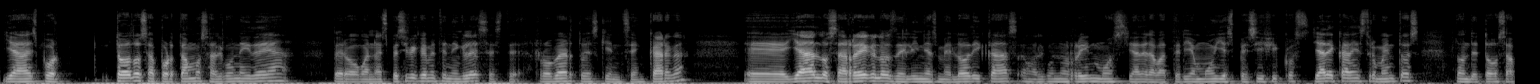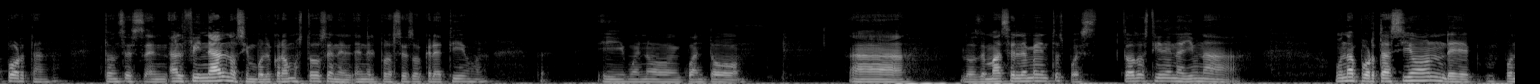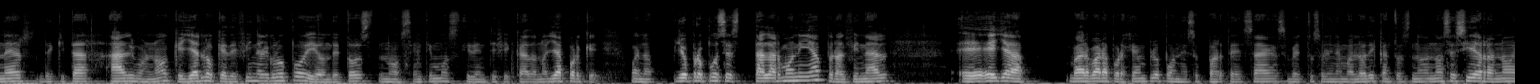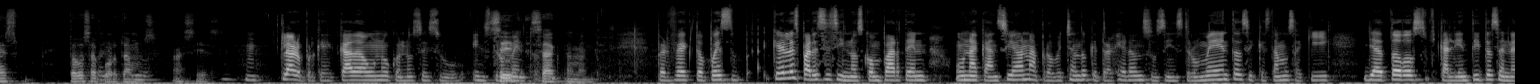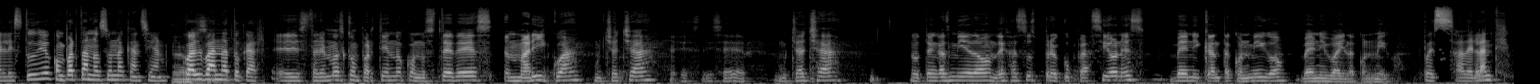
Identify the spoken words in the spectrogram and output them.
ya es por todos aportamos alguna idea pero bueno, específicamente en inglés, este Roberto es quien se encarga. Eh, ya los arreglos de líneas melódicas o algunos ritmos ya de la batería muy específicos, ya de cada instrumento es donde todos aportan. Entonces, al final nos involucramos todos en el, en el proceso creativo. Y bueno, en cuanto a los demás elementos, pues todos tienen ahí una, una aportación de poner, de quitar algo, ¿no? Que ya es lo que define el grupo y donde todos nos sentimos identificados, ¿no? Ya porque, bueno, yo propuse tal armonía, pero al final eh, ella, Bárbara, por ejemplo, pone su parte de sax, ve tu solina melódica, entonces no, no se cierra, no es todos aportamos, así es. Claro, porque cada uno conoce su instrumento. Sí, exactamente. Perfecto, pues ¿qué les parece si nos comparten una canción aprovechando que trajeron sus instrumentos y que estamos aquí ya todos calientitos en el estudio? Compártanos una canción. ¿Cuál van a tocar? Eh, estaremos compartiendo con ustedes Maricua, muchacha, dice, muchacha, no tengas miedo, deja sus preocupaciones, ven y canta conmigo, ven y baila conmigo. Pues adelante.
